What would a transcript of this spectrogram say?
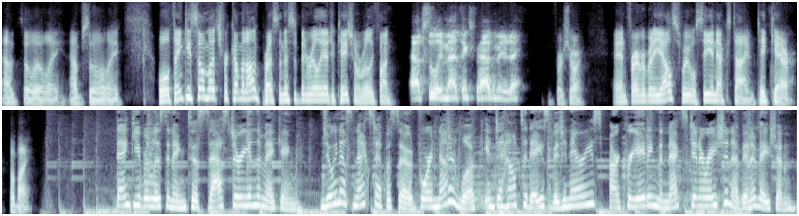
absolutely. Absolutely. Well, thank you so much for coming on, Preston. This has been really educational, really fun Absolutely, Matt. Thanks for having me today. for sure. And for everybody else, we will see you next time. Take care. Bye bye. Thank you for listening to SaaStory in the Making. Join us next episode for another look into how today's visionaries are creating the next generation of innovation.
